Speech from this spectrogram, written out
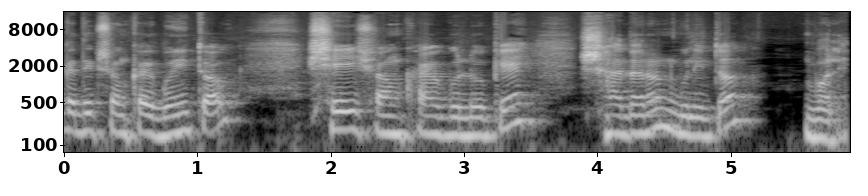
একাধিক সংখ্যার গণিতক, সেই সংখ্যাগুলোকে সাধারণ গুণিতক বলে।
